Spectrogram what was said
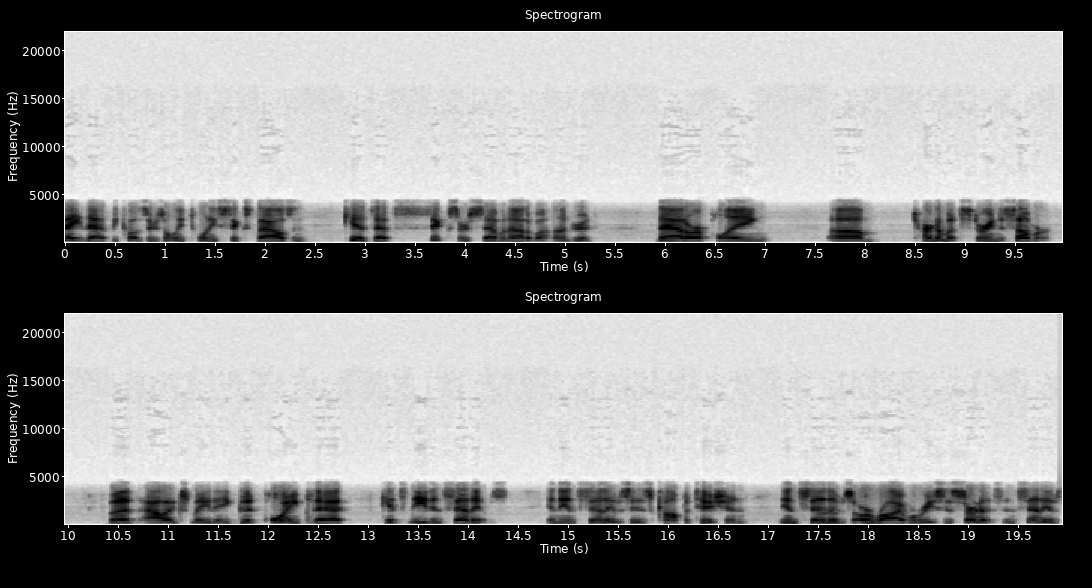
say that because there's only 26,000 kids. That's six or seven out of a hundred that are playing um, tournaments during the summer. But Alex made a good point that kids need incentives, and the incentives is competition. The incentives are rivalries. The incentives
